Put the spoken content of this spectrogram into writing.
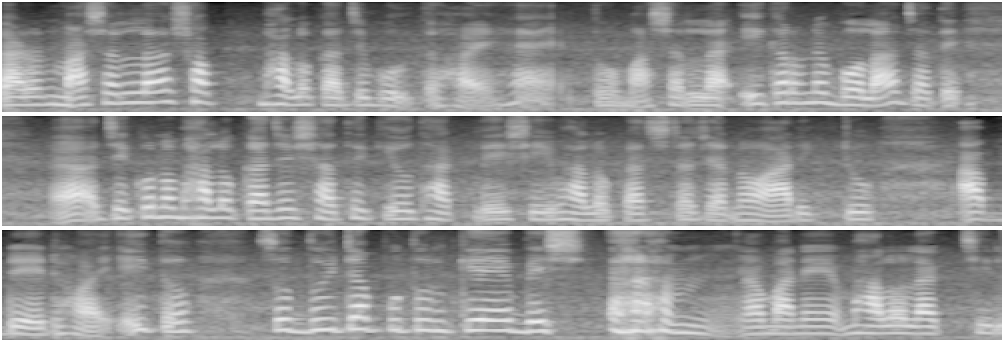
কারণ মাসাল্লাহ সব ভালো কাজে বলতে হয় হ্যাঁ? তো মাসাল্লাহ এই কারণে বলা যাতে যে কোনো ভালো কাজের সাথে কেউ থাকলে সেই ভালো কাজটা যেন আর একটু আপডেট হয়। এই তো সো দুইটা পুতুলকে বেশ মানে ভালো লাগছিল।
